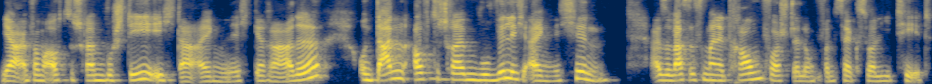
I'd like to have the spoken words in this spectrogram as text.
ja, einfach mal aufzuschreiben, wo stehe ich da eigentlich gerade und dann aufzuschreiben, wo will ich eigentlich hin? Also was ist meine Traumvorstellung von Sexualität?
